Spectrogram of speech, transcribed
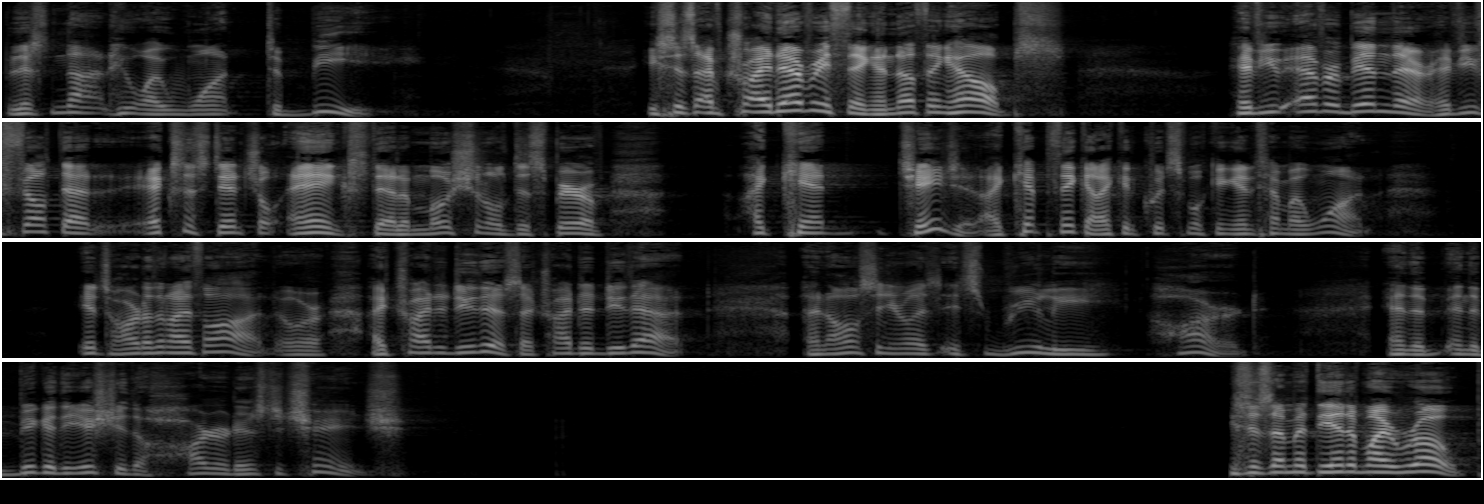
but it's not who I want to be. He says, I've tried everything and nothing helps. Have you ever been there? Have you felt that existential angst, that emotional despair of, I can't change it? I kept thinking I could quit smoking anytime I want. It's harder than I thought. Or I tried to do this, I tried to do that. And all of a sudden you realize it's really hard. And the, and the bigger the issue, the harder it is to change. He says, I'm at the end of my rope.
